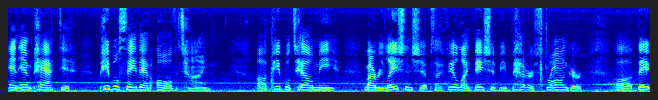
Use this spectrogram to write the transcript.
and impacted. People say that all the time. Uh, people tell me my relationships, I feel like they should be better, stronger. Uh, they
